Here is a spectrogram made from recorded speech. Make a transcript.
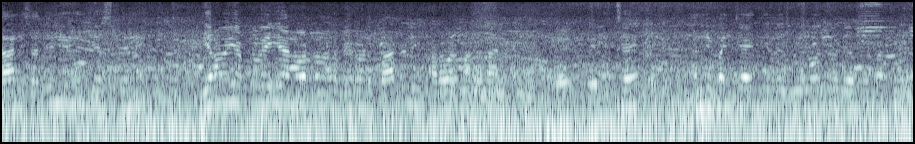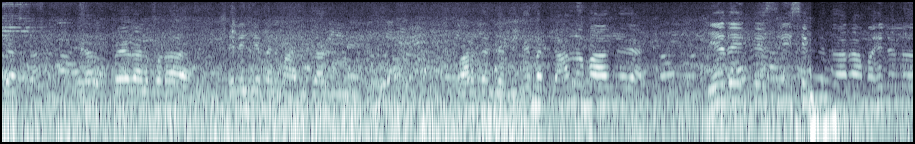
దాన్ని సద్వినియోగం చేసుకుని ఇరవై ఒక్క వెయ్యి నూట నలభై రెండు కార్డులు ఈ పర్వత మండలానికి ఇచ్చాయి అన్ని పంచాయతీలు ఈ రోజు రేపు పంపిణీ చేస్తాం. దాని ఉపయోగాలు కూడా తెలియజేయమని మా అధికారులని కోరటం జరిగింది. మరి దానిలో భాగంగా ఏదైతే స్త్రీశక్తి ద్వారా మహిళలు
